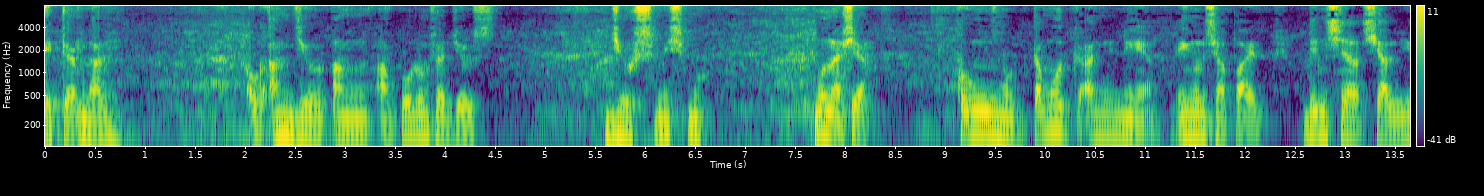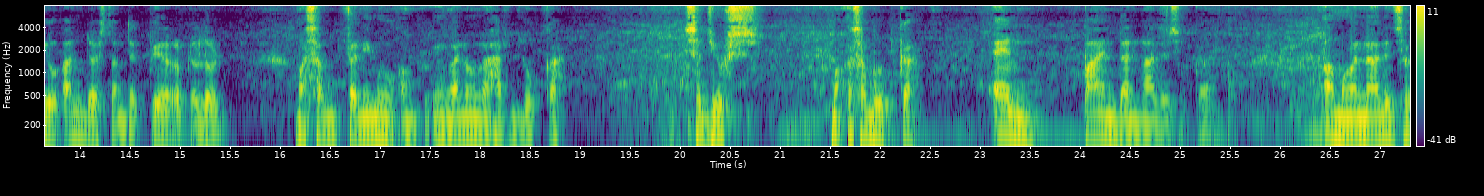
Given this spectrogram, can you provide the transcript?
eternal o ang Diyos, ang ang pulong sa Diyos Diyos mismo muna siya kung magtamod ka ani niya ingon siya pa din shall, shall you understand the fear of the Lord. Masabtan mo ang yung anong nahadlok ka sa Diyos. Makasabot ka. And find the knowledge of God. Ang mga knowledge sa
